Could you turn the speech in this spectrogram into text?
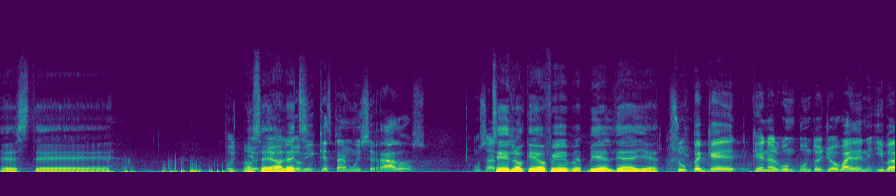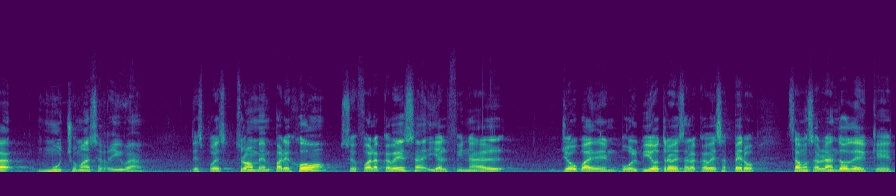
Este, Pues No yo, sé, yo- Alex. yo vi que están muy cerrados. O sea, sí, lo que yo fui, vi el día de ayer. supe que, que en algún punto Joe Biden iba mucho más arriba. Después Trump emparejó, se fue a la cabeza y al final Joe Biden volvió otra vez a la cabeza. Pero estamos hablando de que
